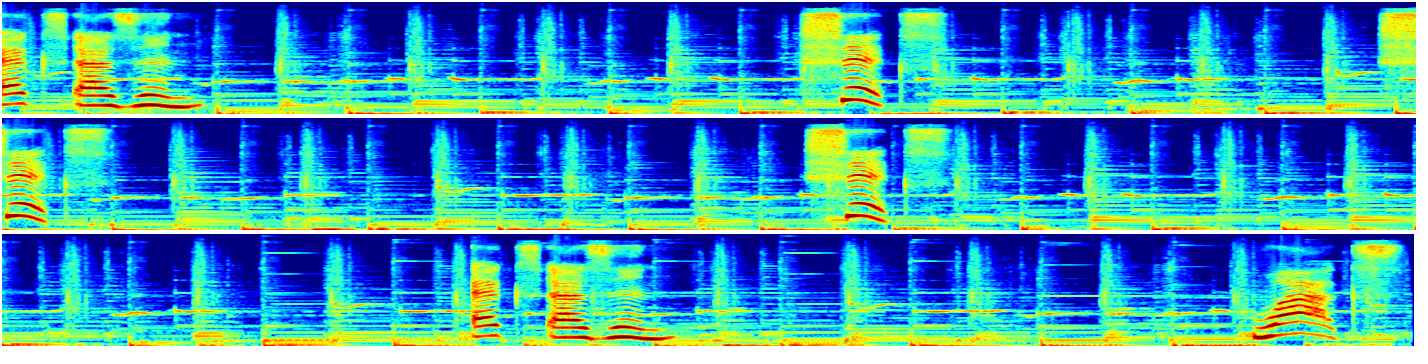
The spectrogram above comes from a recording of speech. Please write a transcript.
X as in Six. Six. Six X as in Wax.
